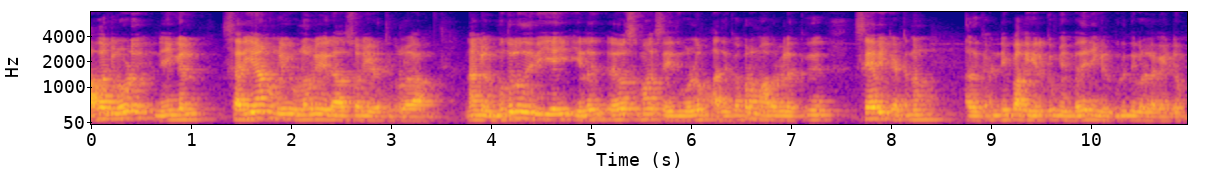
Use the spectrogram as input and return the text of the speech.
அவர்களோடு நீங்கள் சரியான முறையில் உளவியல் ஆலோசனை எடுத்துக்கொள்ளலாம் நாங்கள் முதலுதவியை இல இலவசமாக செய்து கொள்ளும். அதுக்கப்புறம் அவர்களுக்கு சேவை கட்டணம் அது கண்டிப்பாக இருக்கும் என்பதை நீங்கள் புரிந்து கொள்ள வேண்டும்.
